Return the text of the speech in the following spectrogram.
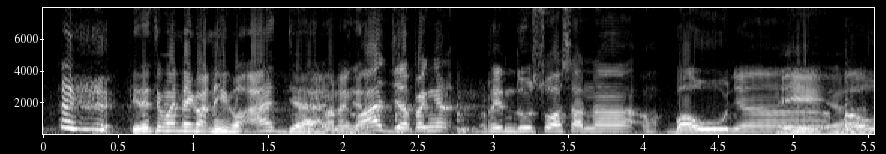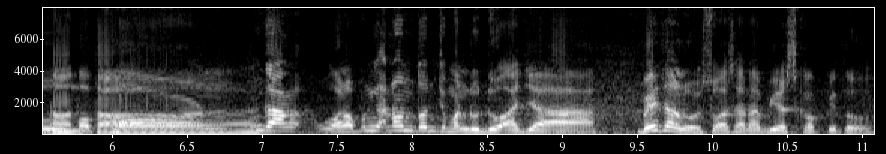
kita cuma nengok-nengok aja. Nengok aja pengen rindu suasana baunya, Iya, bau nonton. popcorn. Enggak, walaupun nggak nonton cuman duduk aja. Beda loh suasana bioskop itu.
